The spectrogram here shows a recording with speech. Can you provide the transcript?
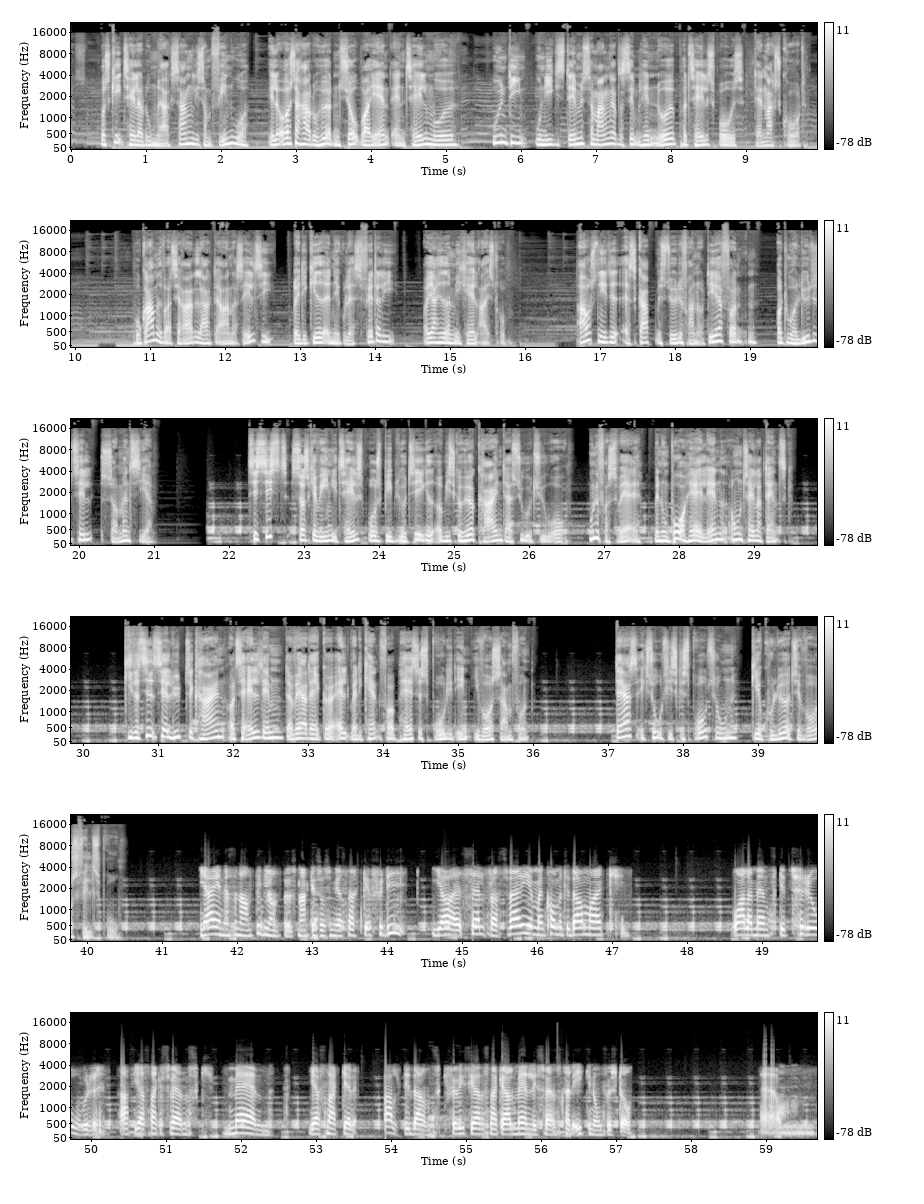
Måske taler du med accent ligesom finur, eller også har du hørt en sjov variant af en talemåde. Uden din unikke stemme, så mangler der simpelthen noget på talesprogets Danmarks kort. Programmet var tilrettelagt af Anders Elsi, redigeret af Nikolas Fetterli, og jeg hedder Michael Ejstrup. Afsnittet er skabt med støtte fra Nordea-fonden, og du har lyttet til, som man siger. Til sidst så skal vi ind i talesprogsbiblioteket, og vi skal høre Karin, der er 27 år. Hun er fra Sverige, men hun bor her i landet, og hun taler dansk. Giv dig tid til at lytte til Karin og til alle dem, der hver dag gør alt, hvad de kan for at passe sprogligt ind i vores samfund. Deres eksotiske sprogtone giver kulør til vores fælles sprog. Jag är nästan alltid glad för att snacka så som jag snackar. fordi jag är själv från Sverige, men kommer till Danmark Och alla människor tror att jag snackar svensk, men jag snackar alltid dansk. För hvis jag hade snackat allmänlig svensk, hade icke någon förstått. Um,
